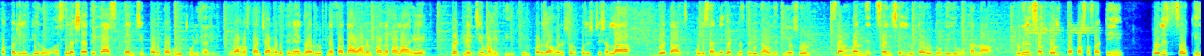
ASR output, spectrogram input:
पकडले गेलो असे लक्षात येताच त्यांची पडताभुई थोडी झाली. ग्रामस्थांच्या मदतीने घर लुटण्याचा डाव हाणून पाडण्यात आला आहे. घटनेची माहिती पिंपळगाव हरेश्वर पोलीस स्टेशनला देताच पोलिसांनी घटनास्थळी धाव घेतली असून संबंधित संशयी लुटारू दोघे युवकांना पुढील सखोल तपासासाठी पोलीस चौकीत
